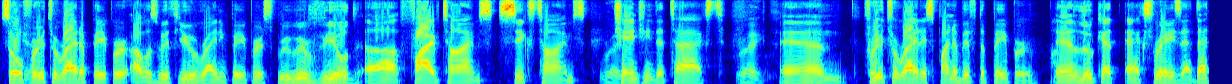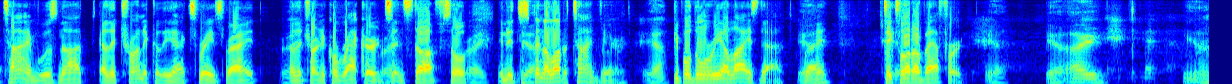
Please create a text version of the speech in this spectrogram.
So for you to write a paper, I was with you writing papers. We reviewed uh, five times, six times, Right. changing the text. Right. And for you to write a spina bifida paper and look at X-rays at that time it was not electronically X-rays, right? right. electronic records Right. and stuff. So Right. you need to Yeah. spend a lot of time there. Yeah. People don't realize that, Yeah. right? Takes a lot of effort. Yeah, yeah, I, yeah,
